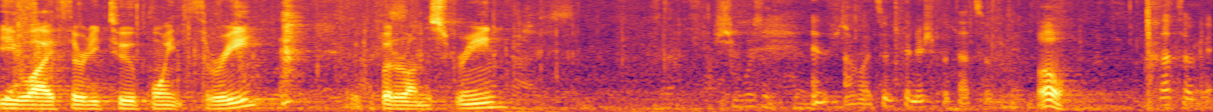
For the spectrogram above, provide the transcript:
EY 32.3, we can put it on the screen. And I wasn't finished, but that's okay. Oh, That's okay.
